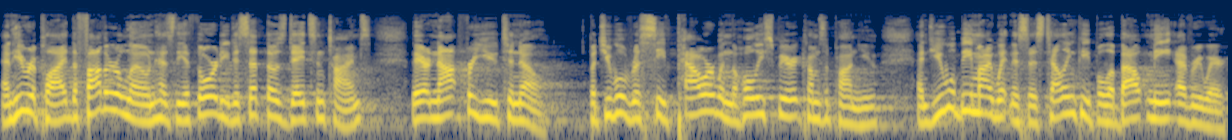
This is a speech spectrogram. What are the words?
And he replied, The Father alone has the authority to set those dates and times. They are not for you to know. But you will receive power when the Holy Spirit comes upon you, and you will be my witnesses, telling people about me everywhere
